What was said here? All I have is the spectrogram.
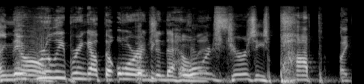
I know. They really bring out the orange But in the helmets. Orange jerseys pop like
